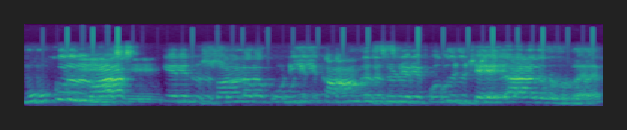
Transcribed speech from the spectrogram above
முகுல் வாஸ்னிக் என்று சொல்லக்கூடிய காங்கிரசுடைய பொதுச் செயலாளர் ஒருவர்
